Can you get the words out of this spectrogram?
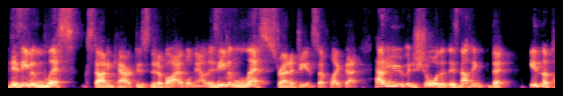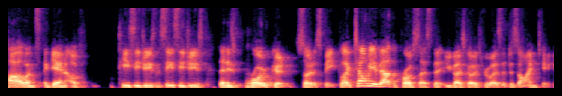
there's even less starting characters that are viable now. There's even less strategy and stuff like that. How do you ensure that there's nothing that, in the parlance again of TCGs and CCGs that is broken, so to speak. Like, tell me about the process that you guys go through as a design team.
